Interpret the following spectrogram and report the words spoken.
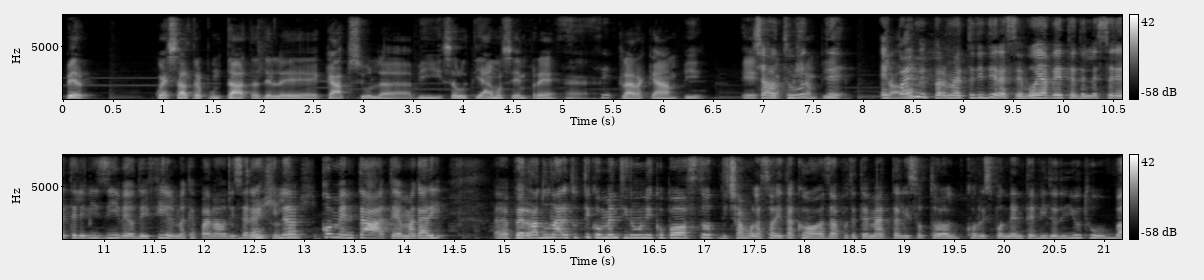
per quest'altra puntata delle capsule vi salutiamo sempre eh, Sì. Clara Campi e Ciao a Marco tutti. Champier. E Ciao. poi mi permetto di dire, se voi avete delle serie televisive o dei film che parlano di serial Giusto, killer, giusto. commentate, magari eh, per radunare tutti i commenti in un unico posto, diciamo la solita cosa, potete metterli sotto il corrispondente video di YouTube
